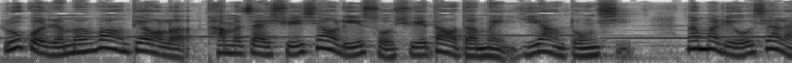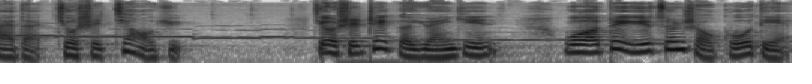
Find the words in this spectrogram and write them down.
如果人们忘掉了他们在学校里所学到的每一样东西，那么留下来的就是教育。就是这个原因。我对于遵守古典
